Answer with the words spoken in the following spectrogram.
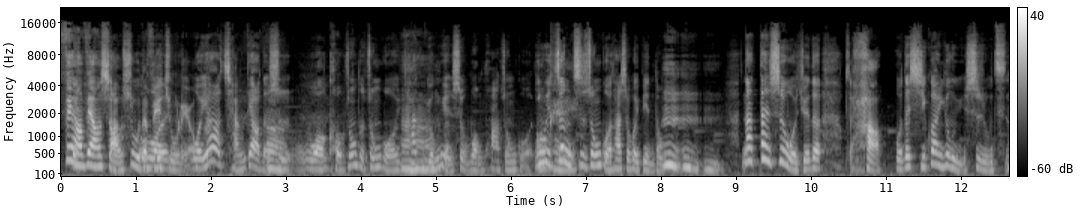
非常非常少数的非主流。我要强调的是，我口中的中国，它永远是文化中国，因为政治中国它是会变动。嗯嗯嗯。那但是我觉得，好，我的习惯用语是如此。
